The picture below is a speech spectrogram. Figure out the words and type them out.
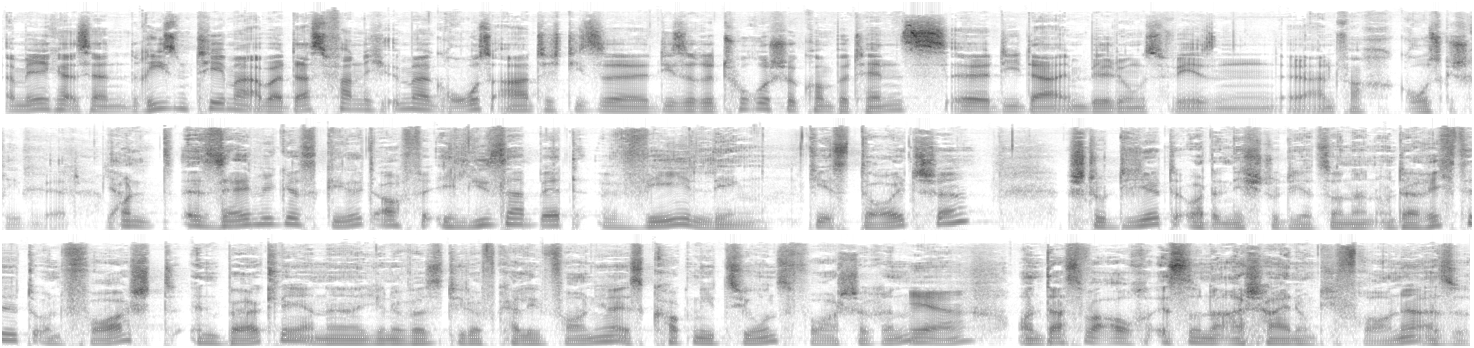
Amerika ist ja ein Riesenthema, aber das fand ich immer großartig, diese, diese rhetorische Kompetenz, äh, die da im Bildungswesen äh, einfach großgeschrieben wird. Ja. Und äh, selbiges gilt auch für Elisabeth Wehling. Die ist Deutsche, studiert oder nicht studiert, sondern unterrichtet und forscht in Berkeley an der University of California, ist Kognitionsforscherin. Ja. Und das war auch, ist so eine Erscheinung, die Frau, ne? Also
